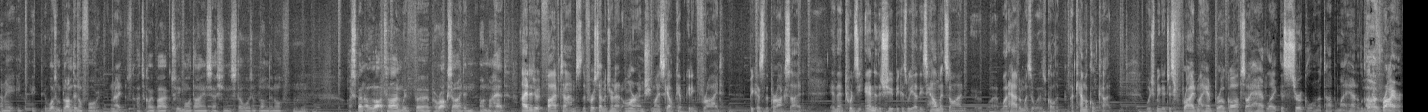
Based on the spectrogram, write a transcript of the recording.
and it, it, it, it wasn't blonde enough for him. Right. I had to go back two more dyeing sessions, still wasn't blonde enough. Mm-hmm. I spent a lot of time with uh, peroxide in, on my head. I had to do it five times. The first time it turned out orange. My scalp kept getting fried because of the peroxide. And then towards the end of the shoot, because we had these helmets on, what happened was it was called a, a chemical cut, which means it just fried my hand, broke off. So I had like this circle on the top of my head. It looked like a Oh. friar.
